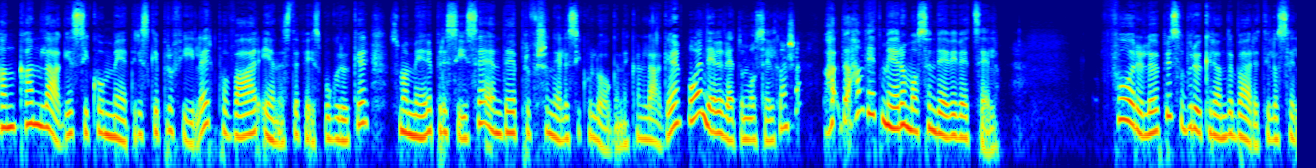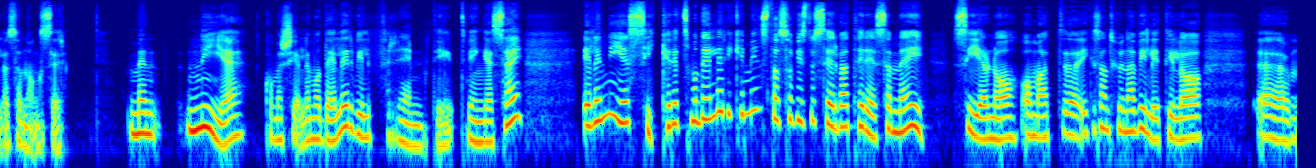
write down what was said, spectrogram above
Han kan lage psykometriske profiler på hver eneste Facebook-bruker som er mer presise enn det profesjonelle psykologene kan lage. Og enn det vi vet om oss selv, kanskje. Han vet mer om oss enn det vi vet selv. Foreløpig så bruker han det bare til å selge oss annonser. Men nye kommersielle modeller vil fremtvinge seg, eller nye sikkerhetsmodeller, ikke minst. Altså hvis du ser hva Theresa May sier nå om at eh, ikke sant, hun er villig til å uh,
